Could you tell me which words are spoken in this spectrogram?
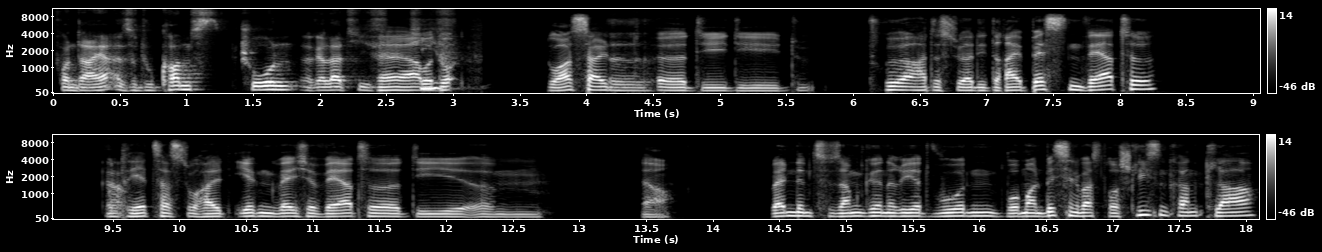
Von daher, also du kommst schon relativ Ja, ja, aber du, du hast halt Äh. äh, die, die, du, früher hattest du ja die drei besten Werte. Und Ja. jetzt hast du halt irgendwelche Werte, die, ähm, ja, random zusammen generiert wurden, wo man ein bisschen was draus schließen kann, klar.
